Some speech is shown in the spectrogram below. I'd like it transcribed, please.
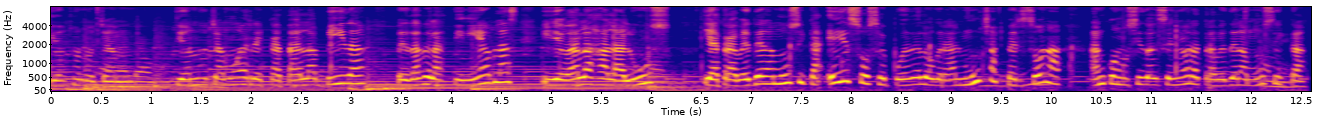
Dios no nos llama. Dios nos llamó a rescatar las vidas, ¿verdad? De las tinieblas y llevarlas a la luz. Y a través de la música eso se puede lograr. Muchas personas han conocido al Señor a través de la música.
